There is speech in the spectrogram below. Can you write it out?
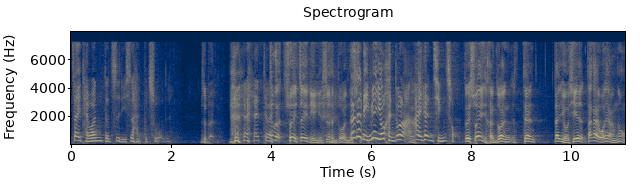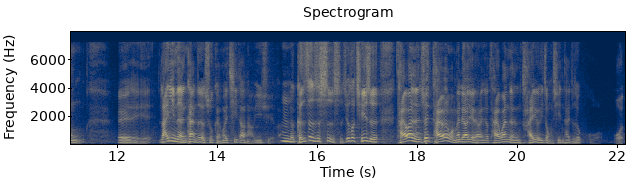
在台湾的治理是还不错的。日本。对。这个，所以这一点也是很多人的。但是里面有很多人爱恨情仇。对，所以很多人在在有些大概我想那种呃蓝营的人看这个书可能会气到脑溢血吧。嗯。可是这是事实，就是说其实台湾人，所以台湾我们了解台湾，就台湾人还有一种心态就是。我我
